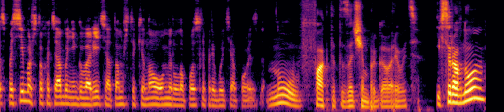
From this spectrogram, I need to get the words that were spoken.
Спасибо, что хотя бы не говорите о том, что кино умерло после прибытия поезда. Ну, факт это зачем проговаривать? И все равно,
